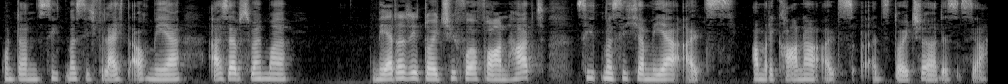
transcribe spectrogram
Und dann sieht man sich vielleicht auch mehr, auch selbst wenn man mehrere deutsche Vorfahren hat, sieht man sich ja mehr als Amerikaner als als Deutscher. Das ist ja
